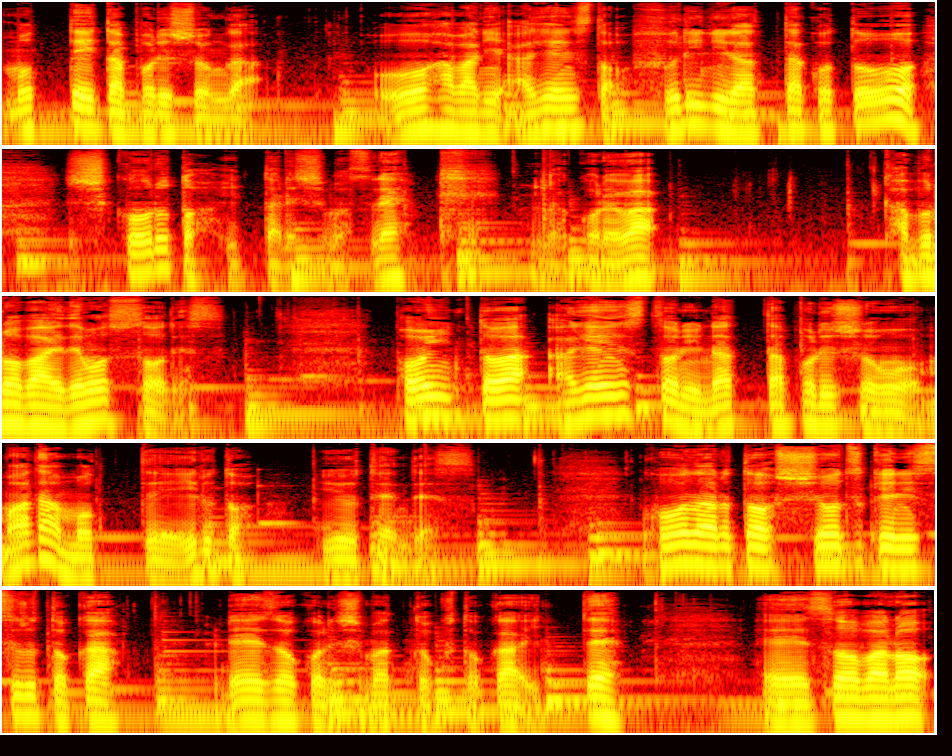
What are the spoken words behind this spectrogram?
持っていたポジションが大幅にアゲンスト不利になったことをしこると言ったりしますね。これは株の場合でもそうです。ポイントはアゲンストになったポジションをまだ持っているという点です。こうなると塩漬けにするとか冷蔵庫にしまっておくとか言って、えー、相場の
